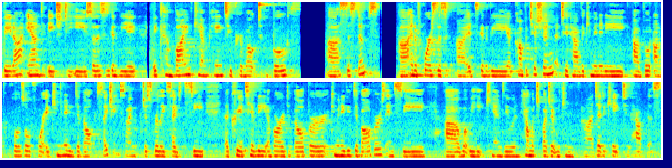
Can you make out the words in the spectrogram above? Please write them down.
beta and HDE. So this is going to be a, a combined campaign to promote both uh, systems uh, and of course, this uh, it's going to be a competition to have the community uh, vote on a proposal for a community developed sidechain. So I'm just really excited to see the creativity of our developer community developers and see uh, what we can do and how much budget we can uh, dedicate to have this.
